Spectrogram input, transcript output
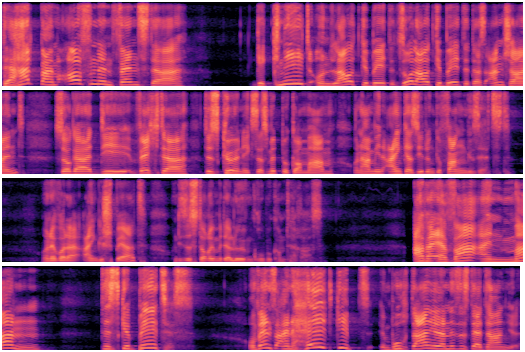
Der hat beim offenen Fenster gekniet und laut gebetet, so laut gebetet, dass anscheinend sogar die Wächter des Königs das mitbekommen haben und haben ihn einkassiert und gefangen gesetzt. Und er wurde eingesperrt und diese Story mit der Löwengrube kommt heraus aber er war ein Mann des Gebetes. Und wenn es einen Held gibt im Buch Daniel, dann ist es der Daniel.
